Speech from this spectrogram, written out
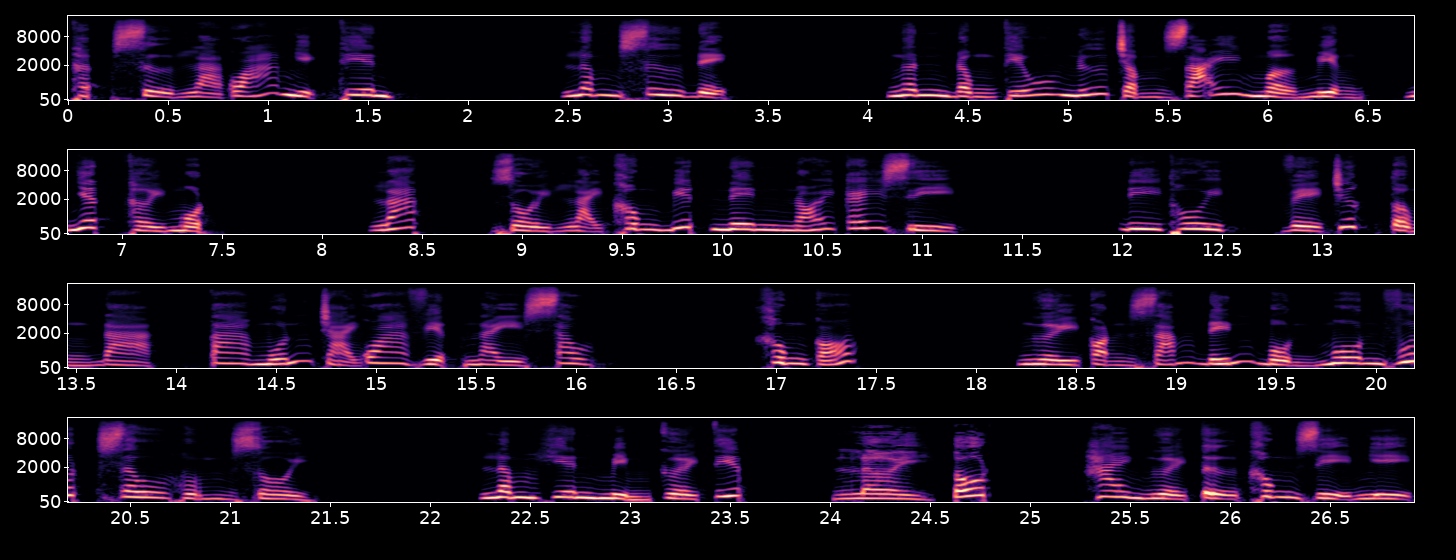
Thật sự là quá nghịch thiên. Lâm sư đệ. Ngân đồng thiếu nữ chậm rãi mở miệng, nhất thời một. Lát, Rồi lại không biết nên nói cái gì. Đi thôi, về trước tổng đà, ta muốn trải qua việc này sau. Không có. Người còn dám đến bổn môn vuốt sâu hùm rồi. Lâm Hiên mỉm cười tiếp. Lời tốt. Hai người tự không dị nghị.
